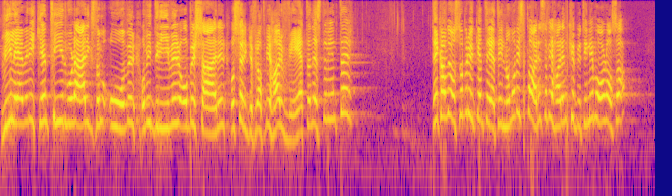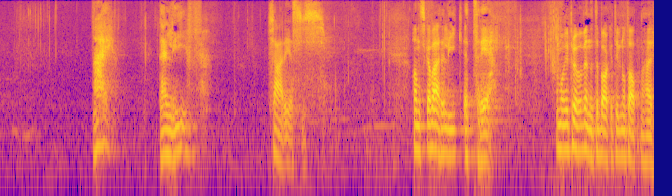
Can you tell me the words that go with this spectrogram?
Vi lever ikke i en tid hvor det er liksom over, og vi driver og beskjærer og sørger for at vi har ved til neste vinter. Det kan du også bruke et tre til. Nå må vi spare så vi har en kubbe til i morgen også. Nei, det er liv. Kjære Jesus. Han skal være lik et tre. Nå må vi prøve å vende tilbake til notatene her.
